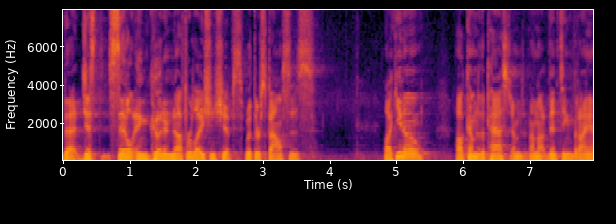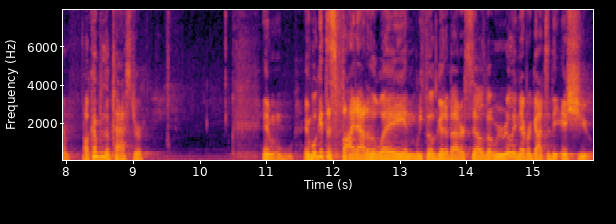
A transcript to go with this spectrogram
that just settle in good enough relationships with their spouses. Like, you know, I'll come to the pastor. I'm, I'm not venting, but I am. I'll come to the pastor and, and we'll get this fight out of the way and we feel good about ourselves, but we really never got to the issue.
